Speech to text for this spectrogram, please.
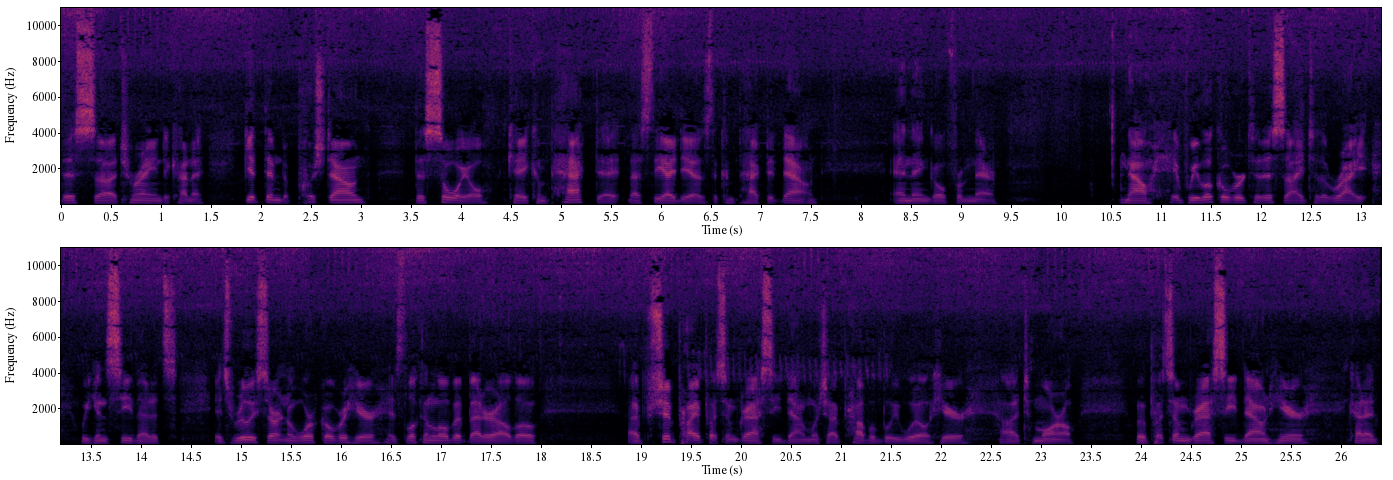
this uh, terrain to kind of get them to push down the soil, okay, compact it. That's the idea is to compact it down and then go from there. Now, if we look over to this side to the right, we can see that it's it's really starting to work over here. It's looking a little bit better, although I should probably put some grass seed down, which I probably will here uh, tomorrow. But put some grass seed down here, kind of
